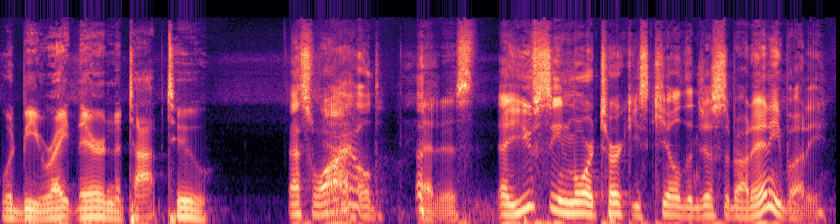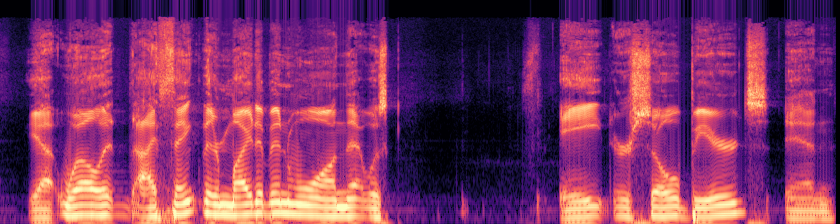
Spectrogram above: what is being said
would be right there in the top two. That's wild. That is. Yeah, you've seen more turkeys killed than just about anybody. Yeah, well, it, I think there might have been one that was eight or so beards, and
